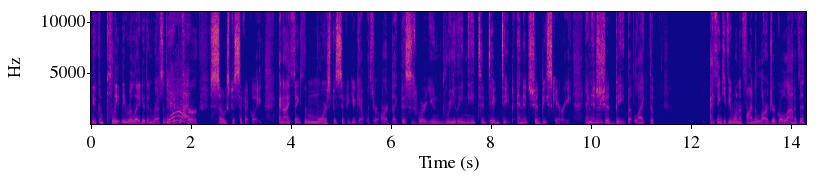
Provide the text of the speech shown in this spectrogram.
You completely related and resonated yeah. with her so specifically. And I think the more specific you get with your art, like this is where you really need to dig deep. And it should be scary. And mm-hmm. it should be. But like the I think if you want to find a larger goal out of it,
